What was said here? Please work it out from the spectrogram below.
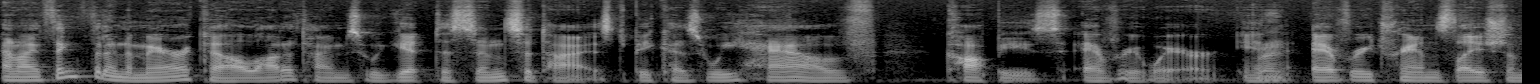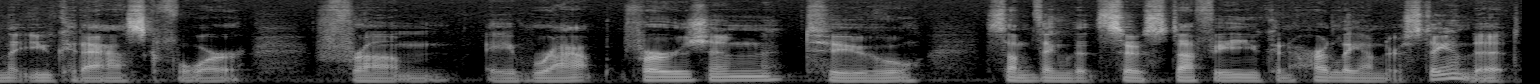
And I think that in America, a lot of times we get desensitized because we have copies everywhere in right. every translation that you could ask for, from a rap version to something that's so stuffy you can hardly understand it.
